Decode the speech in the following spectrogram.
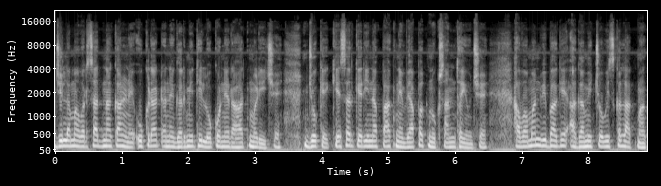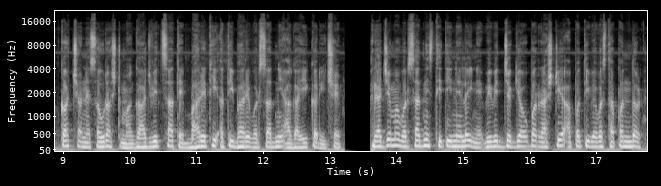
જિલ્લામાં વરસાદના કારણે ઉકળાટ અને ગરમીથી લોકોને રાહત મળી છે. જો કે કેસર કેરીના પાકને વ્યાપક નુકસાન થયું છે. હવામાન વિભાગે આગામી ચોવીસ કલાકમાં કચ્છ અને સૌરાષ્ટ્રમાં ગાજવીજ સાથે ભારેથી અતિભારે વરસાદની આગાહી કરી છે. રાજ્યમાં વરસાદની સ્થિતિને લઈને વિવિધ જગ્યાઓ પર રાષ્ટ્રીય આપત્તિ વ્યવસ્થાપન દળ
